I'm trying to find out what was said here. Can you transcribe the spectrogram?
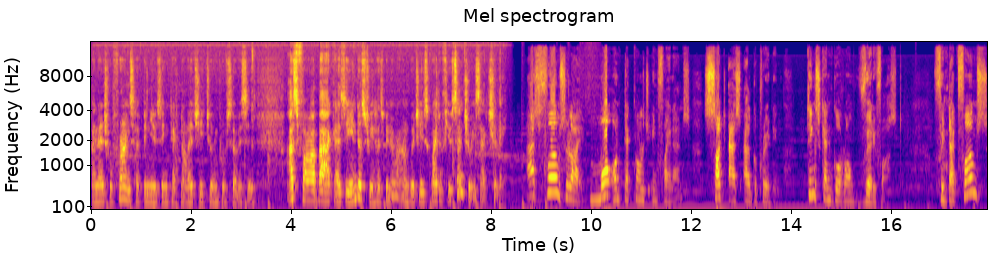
Financial firms have been using technology to improve services as far back as the industry has been around, which is quite a few centuries actually. As firms rely more on technology in finance, such as algo trading, things can go wrong very fast. Fintech firms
